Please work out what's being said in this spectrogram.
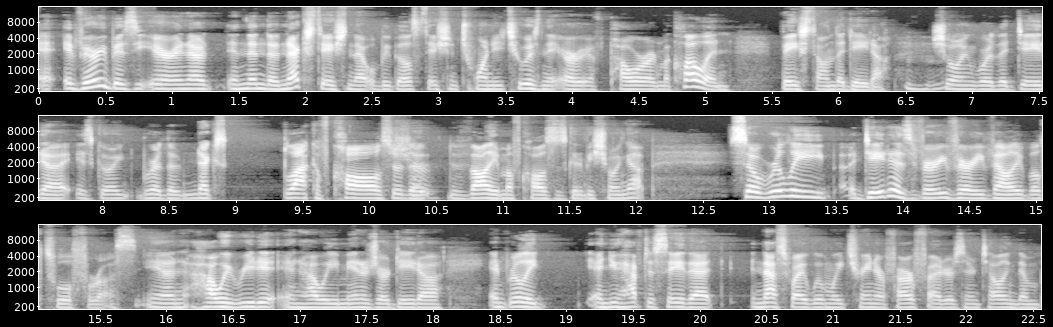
a, a very busy area, and, uh, and then the next station that will be built, Station 22, is in the area of Power and McLellan, based on the data, showing where the data is going, where the next block of calls or the, the volume of calls is going to be showing up. So really, uh, data is a very, very valuable tool for us, and how we read it and how we manage our data, and really, and you have to say that, and that's why when we train our firefighters and telling them,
